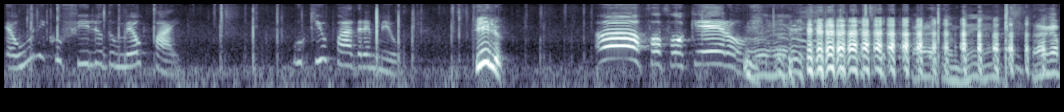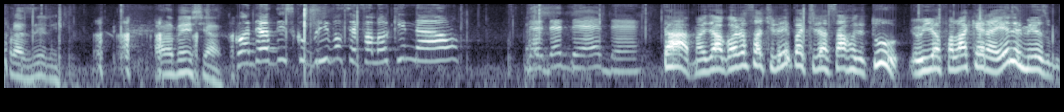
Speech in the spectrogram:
é o único filho do meu pai. O que o padre é meu? Filho! Ô, fofoqueiro! Cara também, hein? Traga prazer, hein? Parabéns, Thiago. Quando eu descobri, você falou que não. Dé, dé, dé, dé. Tá, mas agora eu só tirei pra tirar sarro de tu. Eu ia falar que era ele mesmo.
